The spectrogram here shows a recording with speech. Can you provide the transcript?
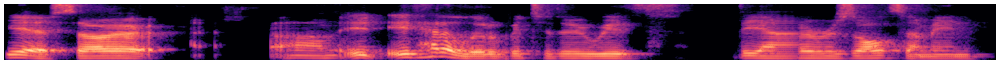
Yeah, so um, it, it had a little bit to do with the amateur results. I mean,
